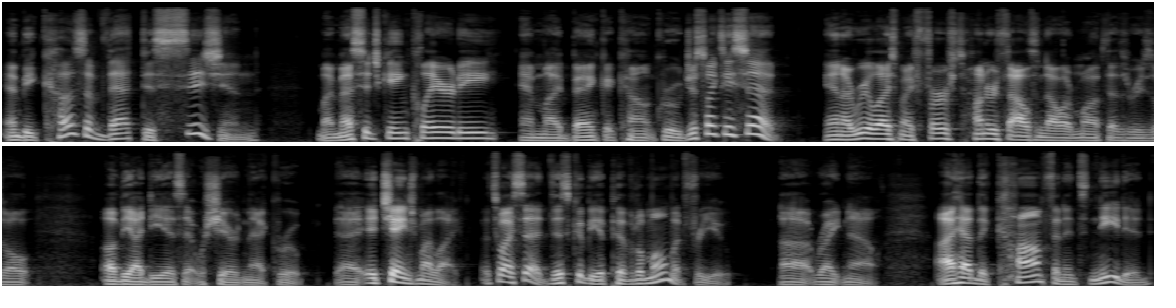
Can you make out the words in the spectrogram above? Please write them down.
And because of that decision, my message gained clarity and my bank account grew, just like they said. And I realized my first $100,000 month as a result of the ideas that were shared in that group. Uh, it changed my life. That's why I said this could be a pivotal moment for you uh, right now. I had the confidence needed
